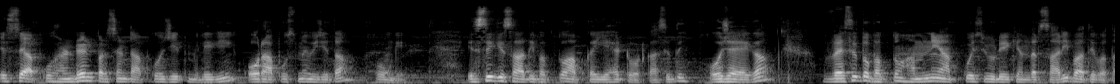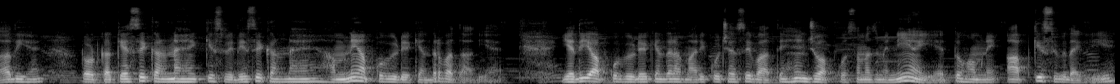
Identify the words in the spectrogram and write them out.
इससे आपको हंड्रेड परसेंट आपको जीत मिलेगी और आप उसमें विजेता होंगे। इसी के साथ ही भक्तों, आपका यह टोटका सिद्ध हो जाएगा। वैसे तो भक्तों, हमने आपको इस वीडियो के अंदर सारी बातें बता दी हैं। टोटका कैसे करना है, किस विधि से करना है, हमने आपको वीडियो के अंदर बता दिया है। यदि आपको वीडियो के अंदर हमारी कुछ ऐसी बातें हैं जो आपको समझ में नहीं आई है तो हमने आपकी सुविधा के लिए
